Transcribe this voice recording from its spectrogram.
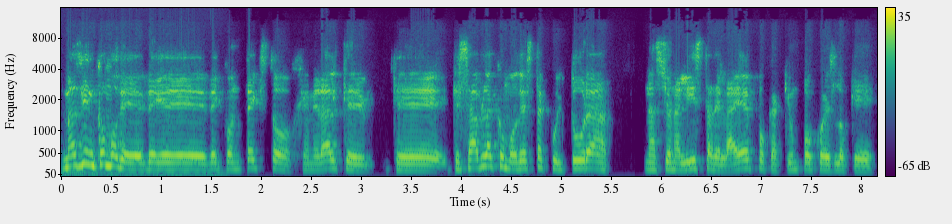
más bien como de, de, de contexto general, que, que, que, se habla como de esta cultura nacionalista de la época, que un poco es lo que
